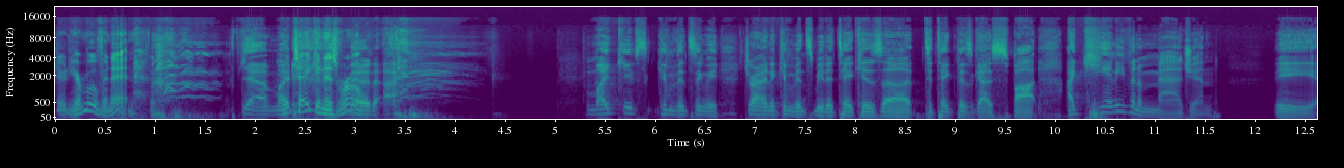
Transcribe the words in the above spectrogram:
dude. You're moving in. Yeah, You're Mike. taking his room. Dude, I, Mike keeps convincing me, trying to convince me to take his uh to take this guy's spot. I can't even imagine the.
